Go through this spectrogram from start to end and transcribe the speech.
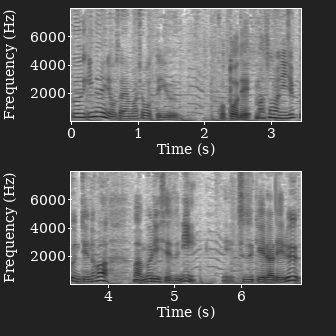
分以内に抑えましょうっていうことで、まあ、その20分っていうのは、まあ、無理せずに、え、続けられる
